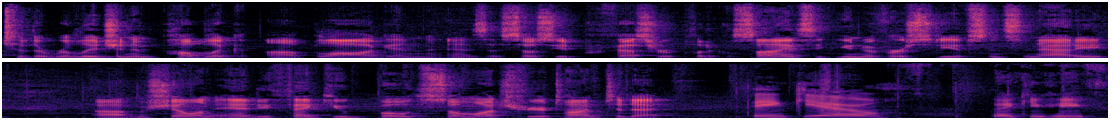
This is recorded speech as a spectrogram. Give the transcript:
to the Religion in Public blog and as associate professor of political science at University of Cincinnati. Michele and Andy, thank you both so much for your time today. Thank you. Thank you, Heath.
